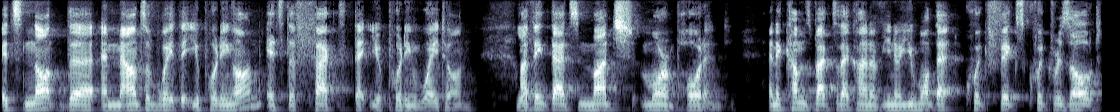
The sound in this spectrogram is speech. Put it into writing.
it's not the amount of weight that you're putting on, it's the fact that you're putting weight on. Yep. I think that's much more important. And it comes back to that kind of, you know, you want that quick fix, quick result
